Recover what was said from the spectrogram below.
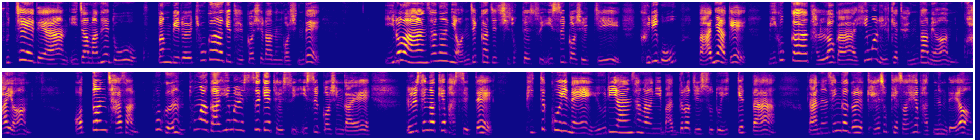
부채에 대한 이자만 해도 국방비를 초과하게 될 것이라는 것인데 이러한 상황이 언제까지 지속될 수 있을 것일지 그리고 만약에 미국과 달러가 힘을 잃게 된다면 과연 어떤 자산 혹은 통화가 힘을 쓰게 될 수 있을 것인가에를 생각해 봤을 때 비트코인의 유리한 상황이 만들어질 수도 있겠다. 라는 생각을 계속해서 해봤는데요.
